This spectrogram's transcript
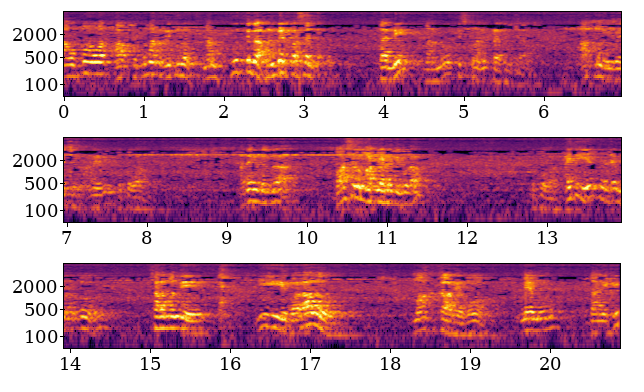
ఆ ఉపమ ఆ ఉపమాన రీతిలో మనం పూర్తిగా హండ్రెడ్ పర్సెంట్ దాన్ని మనము తీసుకోవడానికి ప్రయత్నించాలి. ఆత్మ వివేచన అనేది గొప్పవాడు. అదేవిధంగా భాషలు మాట్లాడేది కూడా గొప్పవాడు. అయితే ఏంటంటే మనకు చాలామంది ఈ వరాలు మాకు కాదేమో మేము దానికి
